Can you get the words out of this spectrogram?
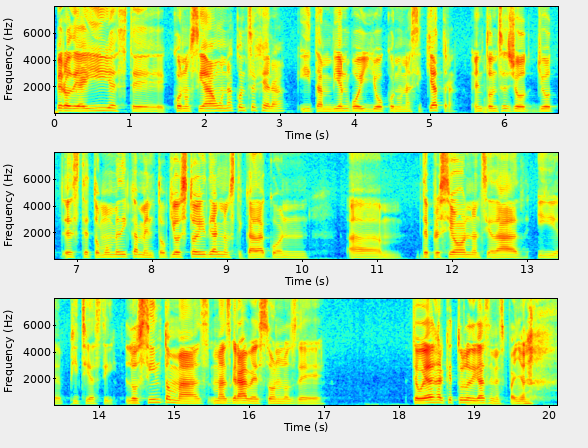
Pero de ahí este, conocí a una consejera y también voy yo con una psiquiatra. Entonces yo, yo este, tomo medicamento. Yo estoy diagnosticada con depresión, ansiedad y eh, PTSD. Los síntomas más graves son los de... Te voy a dejar que tú lo digas en español.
